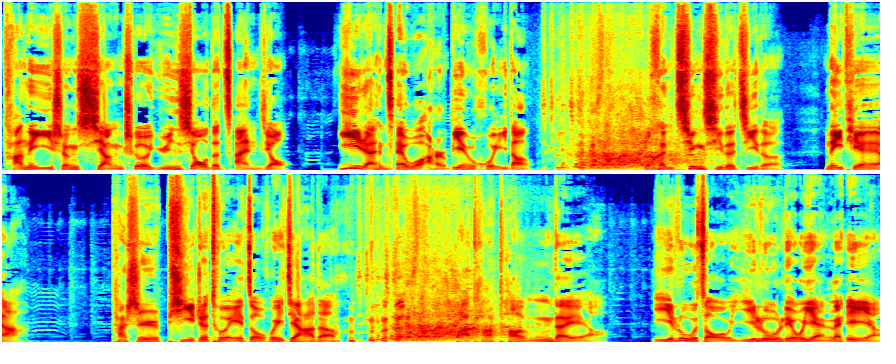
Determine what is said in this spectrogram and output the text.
他那一声响彻云霄的惨叫，依然在我耳边回荡。我很清晰的记得那天呀，他是劈着腿走回家的，把他疼的呀，一路走一路流眼泪呀。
